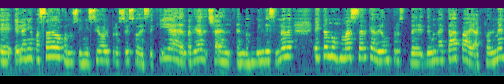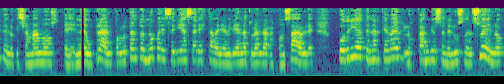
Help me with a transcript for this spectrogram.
eh, el año pasado, cuando se inició el proceso de sequía, en realidad ya en, en 2019, estamos más cerca de, un, de, de, una etapa actualmente de lo que llamamos eh, neutral. Por lo tanto, no parecería ser esta variabilidad natural la responsable. Podría tener que ver los cambios en el uso del suelo.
